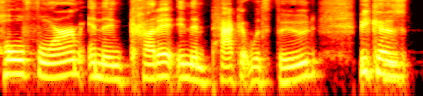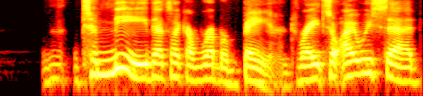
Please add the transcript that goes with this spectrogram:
whole form and then cut it and then pack it with food because th- to me that's like a rubber band, right? So I always said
